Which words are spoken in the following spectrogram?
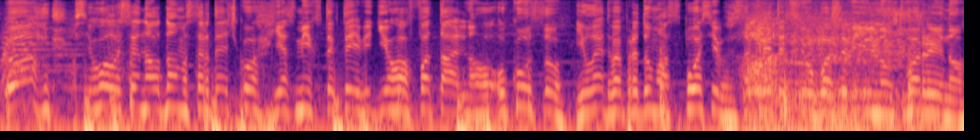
А, всього лише на одному сердечку я зміг втекти від його фатального укусу і ледве придумав спосіб закрити цю божевільну тварину.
